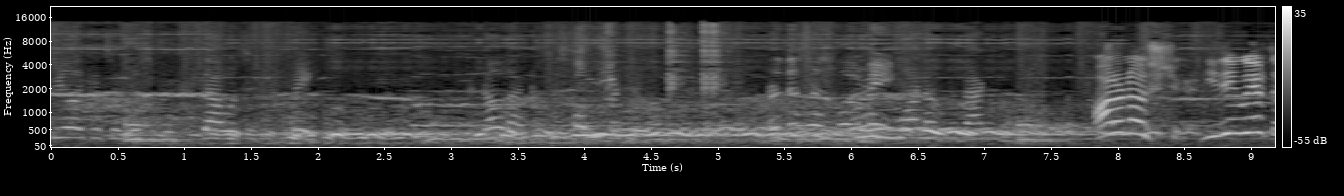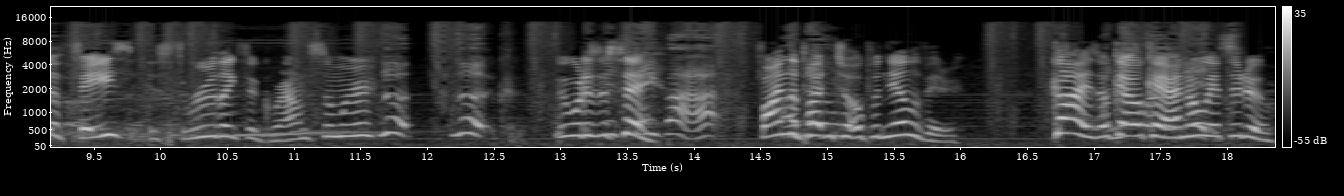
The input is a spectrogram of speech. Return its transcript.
feel like it's invisible. That was fake. I know that because it's me. Or this is For me. one of the back. I don't know. Do you think we have to phase through like the ground somewhere? Look, look. Wait, what does it Just say? that. Find the button to open the elevator. Guys, okay, know okay, I know what we have to do.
